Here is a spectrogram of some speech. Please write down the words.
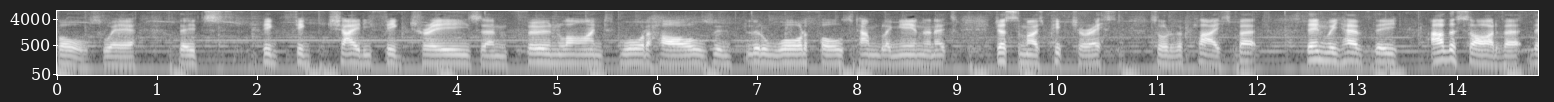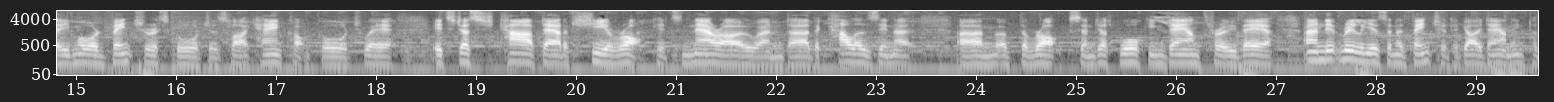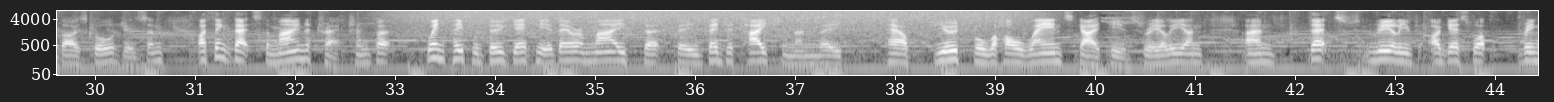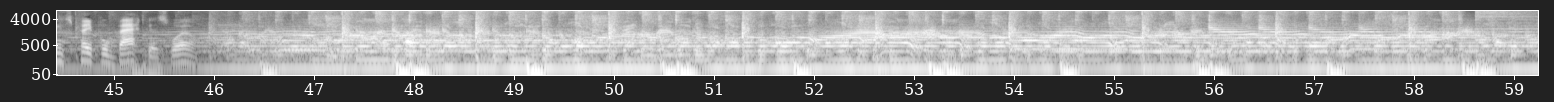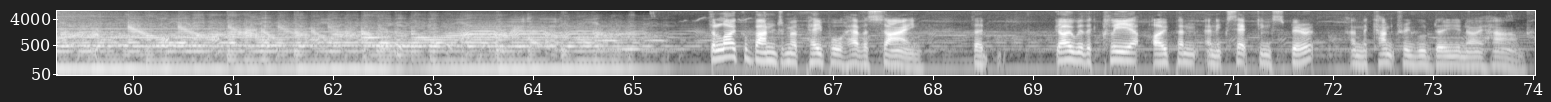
Falls where it's big fig, shady fig trees and fern-lined water holes with little waterfalls tumbling in and it's just the most picturesque sort of a place. But then we have the other side of it, the more adventurous gorges like Hancock Gorge where it's just carved out of sheer rock. It's narrow and uh, the colours in it um, of the rocks and just walking down through there. And it really is an adventure to go down into those gorges. And I think that's the main attraction. But when people do get here, they're amazed at the vegetation and the how beautiful the whole landscape is really. And, and that's really, I guess, what brings people back as well. The local Banjima people have a saying that go with a clear, open and accepting spirit and the country will do you no harm.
